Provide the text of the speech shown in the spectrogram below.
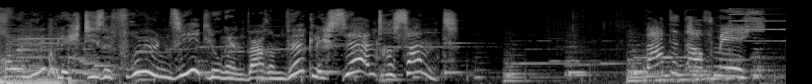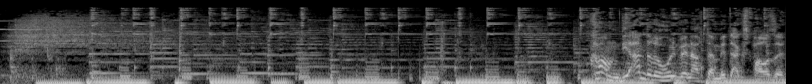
Frau Lieblich, diese frühen Siedlungen waren wirklich sehr interessant. Wartet auf mich. Komm, die andere holen wir nach der Mittagspause.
